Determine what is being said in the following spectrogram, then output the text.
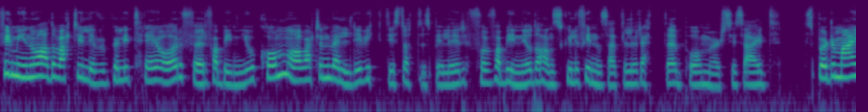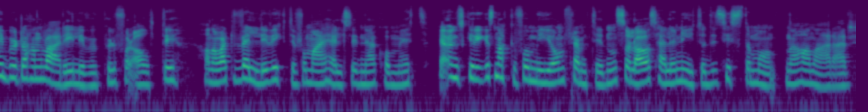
Firmino hadde vært i Liverpool i tre år før Fabinho kom, og har vært en veldig viktig støttespiller for Fabinho da han skulle finne seg til rette på Mercyside. Spør du meg, burde han være i Liverpool for alltid. Han har vært veldig viktig for meg helt siden jeg kom hit. Jeg ønsker ikke snakke for mye om fremtiden, så la oss heller nyte de siste månedene han er her.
